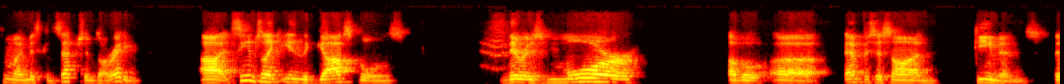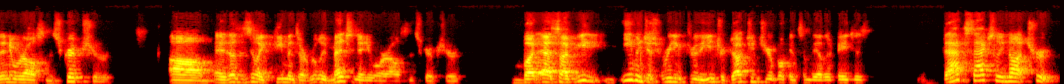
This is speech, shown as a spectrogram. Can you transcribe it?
some of my misconceptions already. Uh, it seems like in the Gospels there is more of a uh, emphasis on demons than anywhere else in Scripture, um, and it doesn't seem like demons are really mentioned anywhere else in Scripture. But as I'm even just reading through the introduction to your book and some of the other pages, that's actually not true.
